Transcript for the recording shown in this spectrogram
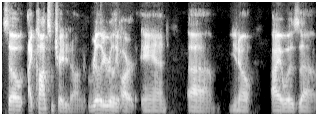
So i concentrated on it really really hard. And um, you know i was uh,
